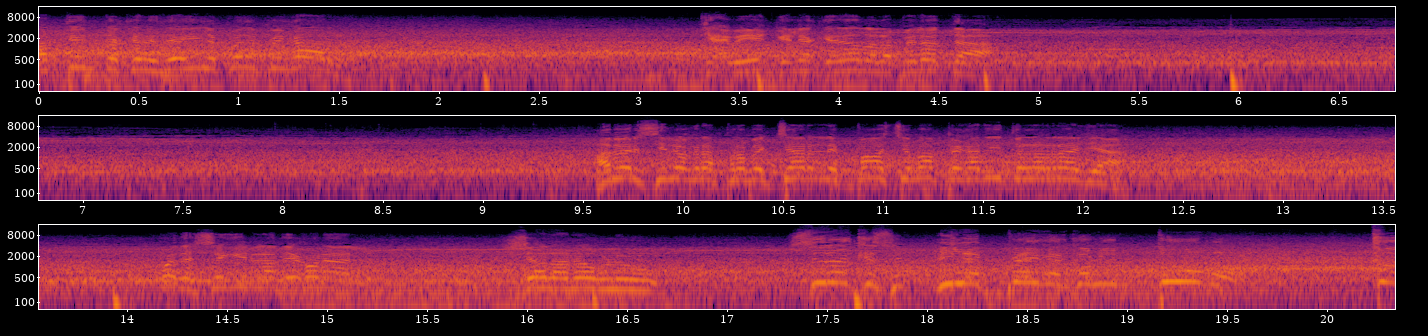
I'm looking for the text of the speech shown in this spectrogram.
Atento que desde ahí le puede pegar. Qué bien que le ha quedado la pelota. A ver si logra aprovechar el espacio más pegadito en la raya. Puede seguir la diagonal. Shalanoglu. ¿Será que se... Y le pega con un tubo. ¡Gol!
